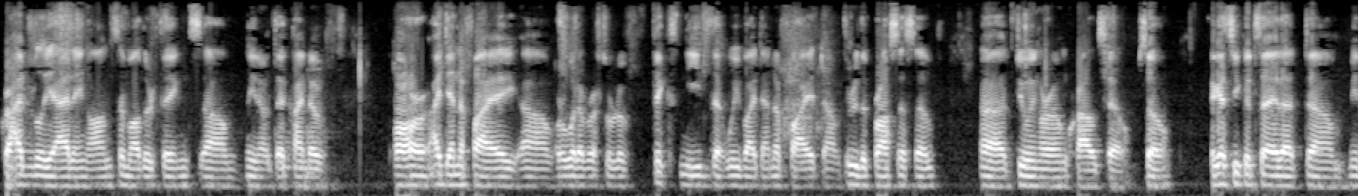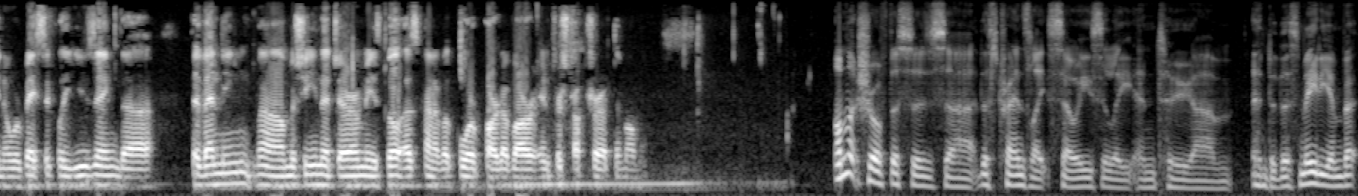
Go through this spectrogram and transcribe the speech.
gradually adding on some other things, um, you know, that kind of are identify uh, or whatever sort of fixed needs that we've identified um, through the process of uh, doing our own crowd sale. So I guess you could say that um, you know we're basically using the the vending uh, machine that Jeremy has built as kind of a core part of our infrastructure at the moment. I'm not sure if this is uh, this translates so easily into um, into this medium, but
